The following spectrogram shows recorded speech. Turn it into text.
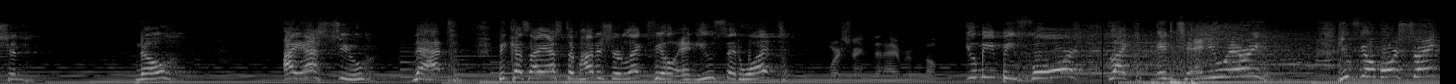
exaggeration? No. I asked you that because I asked him, How does your leg feel? And you said, What? More strength than I ever felt. before. You mean before? Like in January? You feel more strength?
